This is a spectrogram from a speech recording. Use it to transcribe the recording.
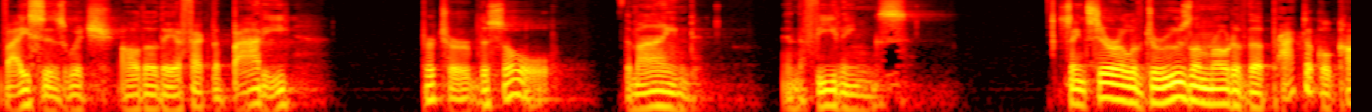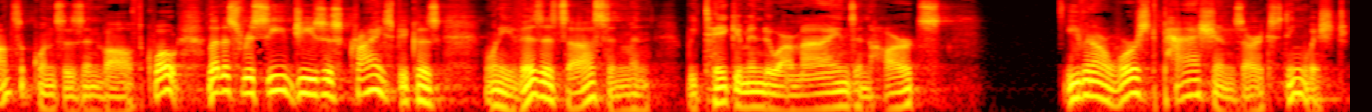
Vices, which, although they affect the body, perturb the soul, the mind, and the feelings. St. Cyril of Jerusalem wrote of the practical consequences involved. Quote, Let us receive Jesus Christ because when he visits us and when we take him into our minds and hearts, even our worst passions are extinguished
